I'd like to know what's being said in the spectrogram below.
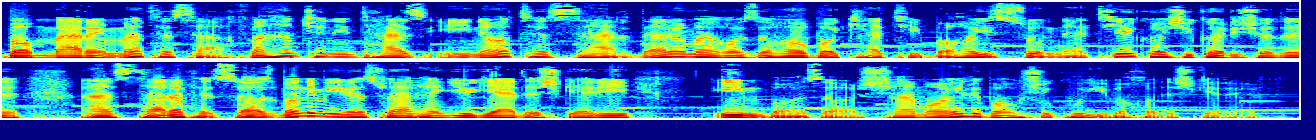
با مرمت سقف و همچنین تزئینات سردر مغازه ها با کتیبه های سنتی کاشیکاری شده از طرف سازمان میراث فرهنگی و گردشگری این بازار شمایل با شکوهی به خودش گرفت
